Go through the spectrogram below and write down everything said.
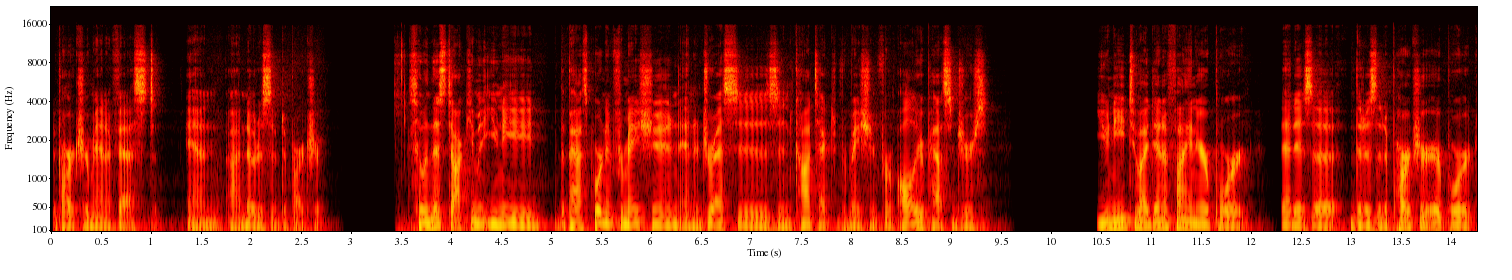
departure manifest and uh, notice of departure. So in this document, you need the passport information and addresses and contact information from all your passengers. You need to identify an airport that is a that is a departure airport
